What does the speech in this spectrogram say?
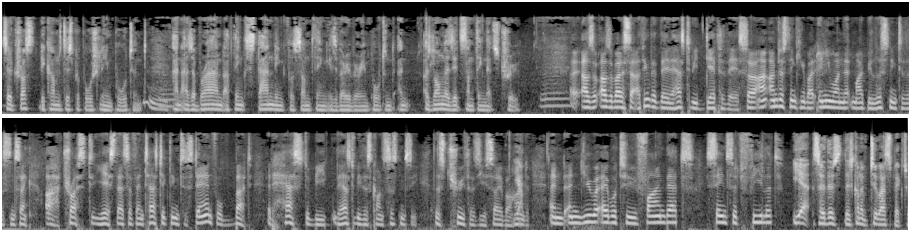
So trust becomes disproportionately important. Mm. And as a brand, I think standing for something is very, very important. And as long as it's something that's true. Mm. I, was, I was about to say, I think that there has to be depth there. So I, am just thinking about anyone that might be listening to this and saying, ah, trust, yes, that's a fantastic thing to stand for, but it has to be, there has to be this consistency, this truth, as you say, behind yeah. it. And, and you were able to find that, sense it, feel it? Yeah, so there's there's kind of two aspects.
